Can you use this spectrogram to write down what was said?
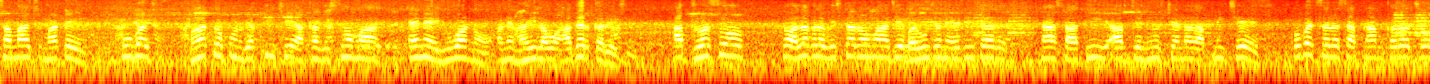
સમાજ માટે ખૂબ જ મહત્ત્વપૂર્ણ વ્યક્તિ છે. આખા વિશ્વમાં એને યુવાનો અને મહિલાઓ આદર કરે છે. આપ જોશો તો અલગ અલગ વિસ્તારોમાં જે બહુજન એડિટરના સાથી આપ જે ન્યૂઝ ચેનલ આપની છે, ખૂબ જ સરસ આપ કામ કરો છો.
